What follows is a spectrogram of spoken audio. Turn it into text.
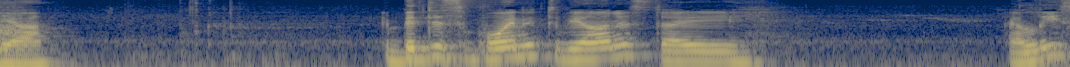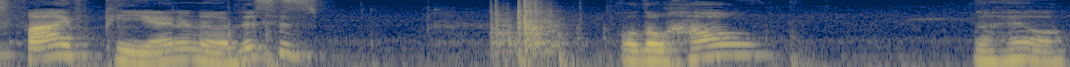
yeah. a bit disappointed to be honest. I at least 5p. I don't know. This is although how the hell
